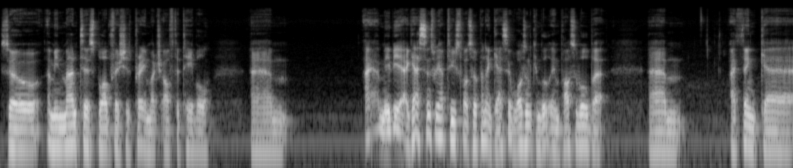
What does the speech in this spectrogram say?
So, I mean, Mantis Blobfish is pretty much off the table. Um, I, maybe, I guess, since we have two slots open, I guess it wasn't completely impossible, but um, I think uh,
